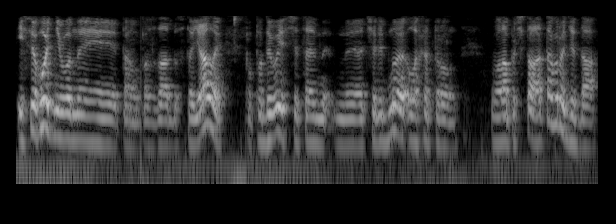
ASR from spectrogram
І сьогодні вони там позаду стояли, подивись, чи це не- не очередной лохотрон. Вона почитала, та вроді да.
